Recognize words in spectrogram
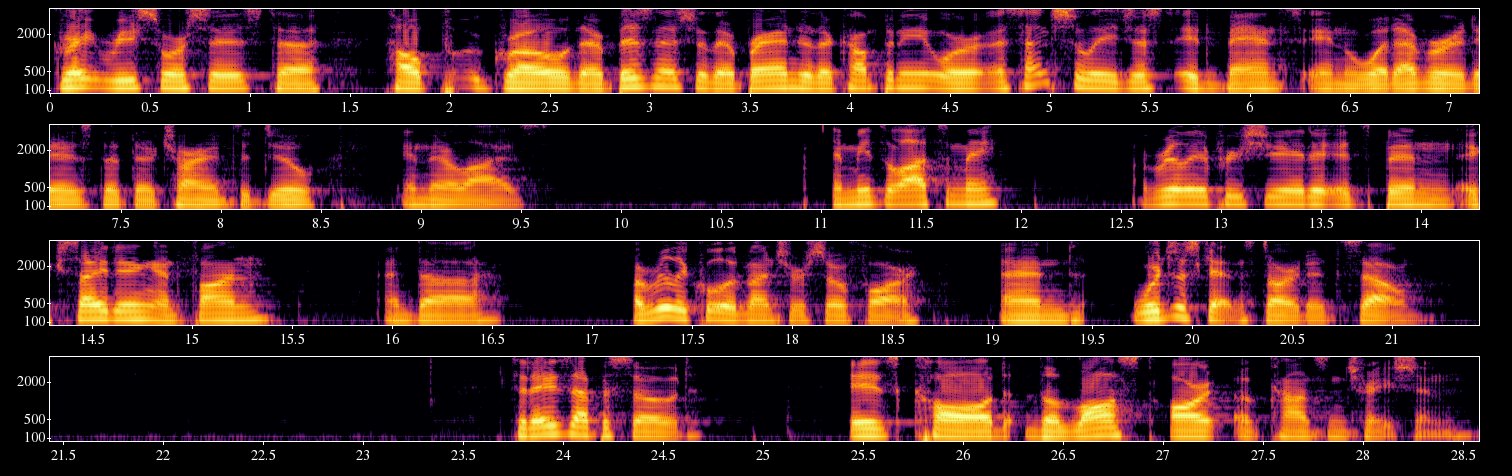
great resources to help grow their business or their brand or their company or essentially just advance in whatever it is that they're trying to do in their lives. It means a lot to me. I really appreciate it. It's been exciting and fun and uh, a really cool adventure so far. And we're just getting started. So, today's episode is called The Lost Art of Concentration.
